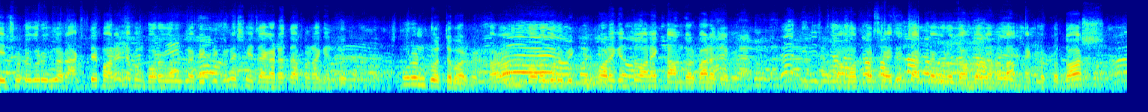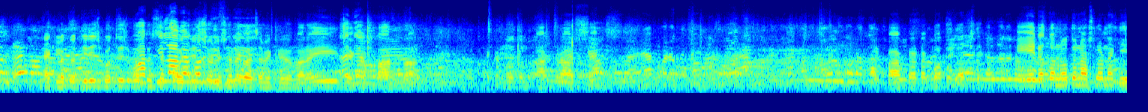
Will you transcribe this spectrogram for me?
এই ছোট গরুগুলো রাখতে পারেন এবং বড় গরুগুলো বিক্রি করলে সেই জায়গাটাতে আপনারা কিন্তু পূরণ করতে পারবেন। কারণ বড় গরু বিক্রির পরে কিন্তু অনেক দাম দর বাড়া যাবে। চমৎকার সাইজের চারটা গরু দাম দর জানালাম। এক লক্ষ দশ এক লক্ষ তিরিশ বত্রিশ বলতেছে পঁয়ত্রিশ চল্লিশ হলে বেচা বিক্রি হবে। আর এই যে একটা পাখরা একটা নতুন পাখরা আসছে। পাখরাটা কত যাচ্ছে? এটা তো নতুন আসলো নাকি?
